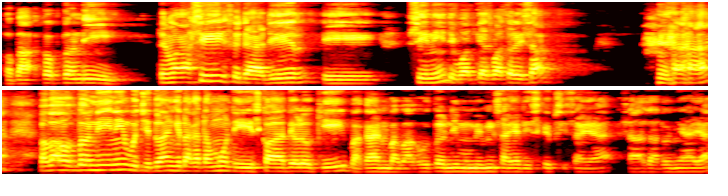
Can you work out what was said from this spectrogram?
Bapak Koktondi. Terima kasih sudah hadir di sini di podcast Pastor Ishak. Ya, Bapak Koktondi ini puji Tuhan kita ketemu di sekolah teologi, bahkan Bapak Koktondi membimbing saya di skripsi saya, salah satunya ya,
